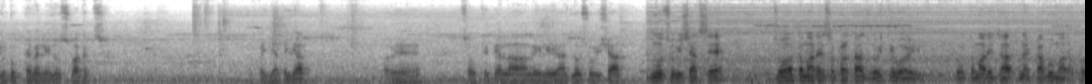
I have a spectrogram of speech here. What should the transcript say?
યુટ્યુબ ફેમિલીનું સ્વાગત છે. તૈયાર તૈયાર. હવે સૌથી પહેલાં લઈ લઈએ આજનો સુવિચાર. આજનો સુવિચાર છે, જો તમારે સફળતા જોઈતી હોય, તો તમારી જાતને કાબૂમાં રાખો,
